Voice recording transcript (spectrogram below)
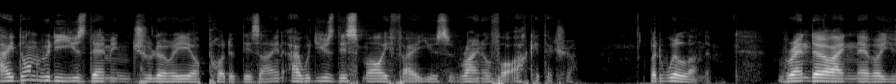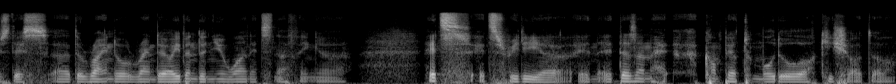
I don't really use them in jewelry or product design. I would use this more if I use Rhino for architecture. But we'll learn them. Render, I never use this. Uh, the Rhino render, even the new one, it's nothing. Uh, it's it's really uh, it, it, doesn't compare to Modo or Keyshot. Or,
